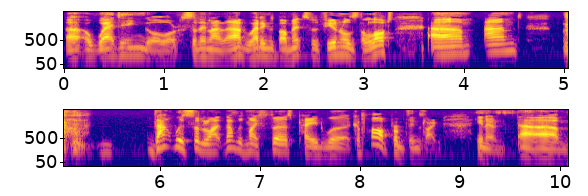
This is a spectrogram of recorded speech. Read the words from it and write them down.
uh, a wedding or something like that. Weddings, bar mitzvahs, funerals, the lot. Um, and that was sort of like that was my first paid work, apart from things like you know um,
